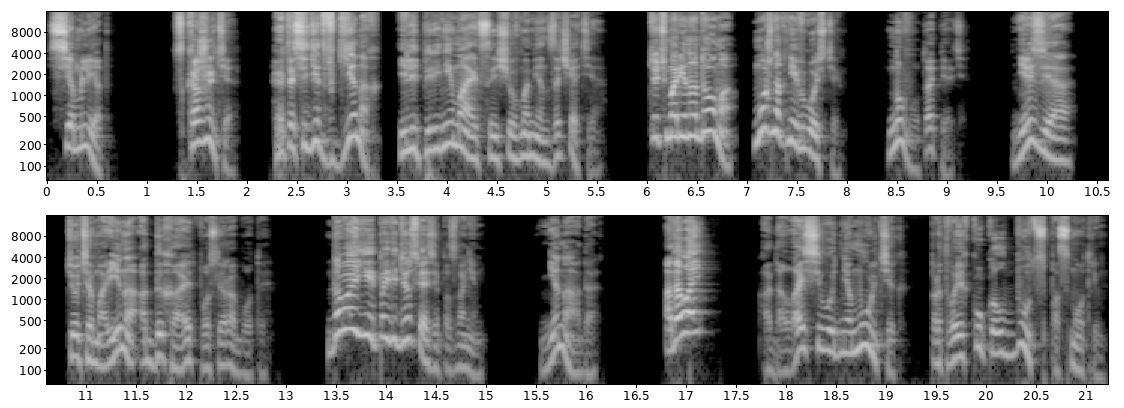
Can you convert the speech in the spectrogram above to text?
семь лет. Скажите, это сидит в генах или перенимается еще в момент зачатия? Тетя Марина дома? Можно к ней в гости? Ну вот опять. Нельзя. Тетя Марина отдыхает после работы. Давай ей по видеосвязи позвоним. Не надо. А давай... А давай сегодня мультик про твоих кукол Бутс посмотрим.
